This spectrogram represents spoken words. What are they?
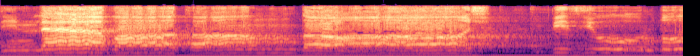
dinle vatandaş. Biz yurdu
